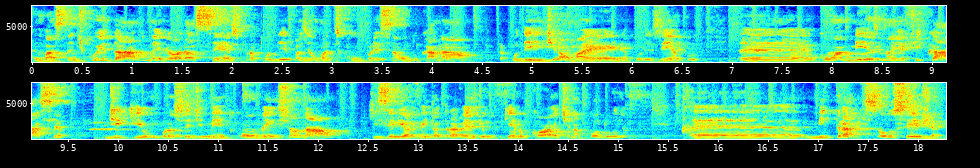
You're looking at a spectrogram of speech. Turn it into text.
com bastante cuidado, melhor acesso para poder fazer uma descompressão do canal, para poder retirar uma hérnia, por exemplo, é, com a mesma eficácia de que um procedimento convencional, que seria feito através de um pequeno corte na coluna, é, me traz. Ou seja,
